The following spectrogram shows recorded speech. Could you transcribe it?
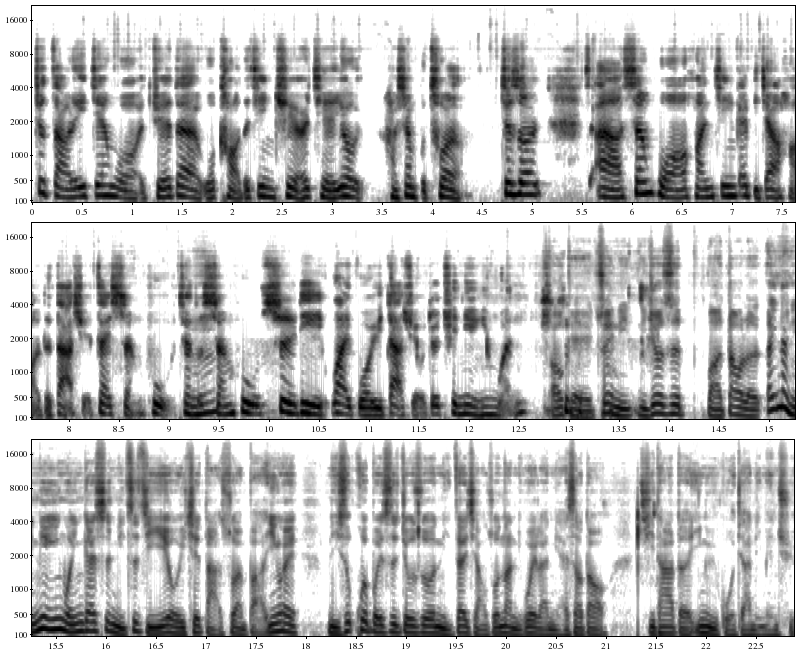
就找了一间我觉得我考得进去，而且又好像不错。就是说，呃，生活环境应该比较好的大学在神户，叫做神户市立外国语大学，我就去念英文。OK，所以你你就是把到了，哎，那你念英文应该是你自己也有一些打算吧？因为你是会不会是就是说你在想说，那你未来你还是要到其他的英语国家里面去？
